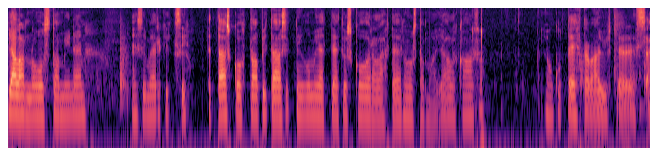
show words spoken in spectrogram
Jalan nostaminen esimerkiksi että tässä kohtaa pitää sitten niinku miettiä, että jos koira lähtee nostamaan jalkaansa jonkun tehtävän yhteydessä,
